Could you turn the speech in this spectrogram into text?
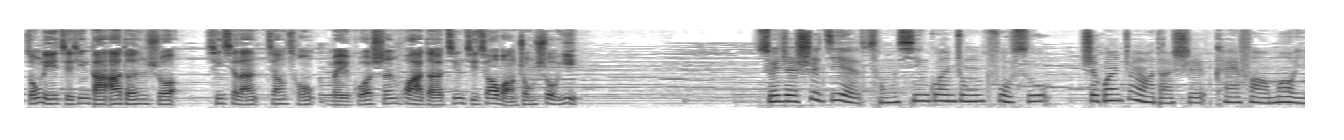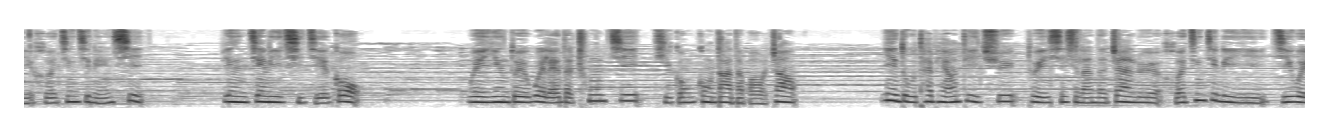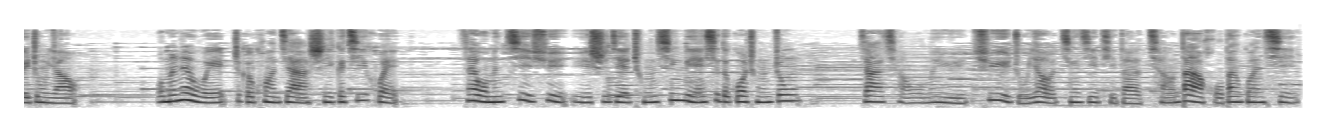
总理杰辛达·阿德恩说：“新西兰将从美国深化的经济交往中受益。”随着世界从新冠中复苏，至关重要的是开放贸易和经济联系，并建立起结构，为应对未来的冲击提供更大的保障。印度太平洋地区对新西兰的战略和经济利益极为重要。我们认为这个框架是一个机会，在我们继续与世界重新联系的过程中。加强我们与区域主要经济体的强大伙伴关系。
